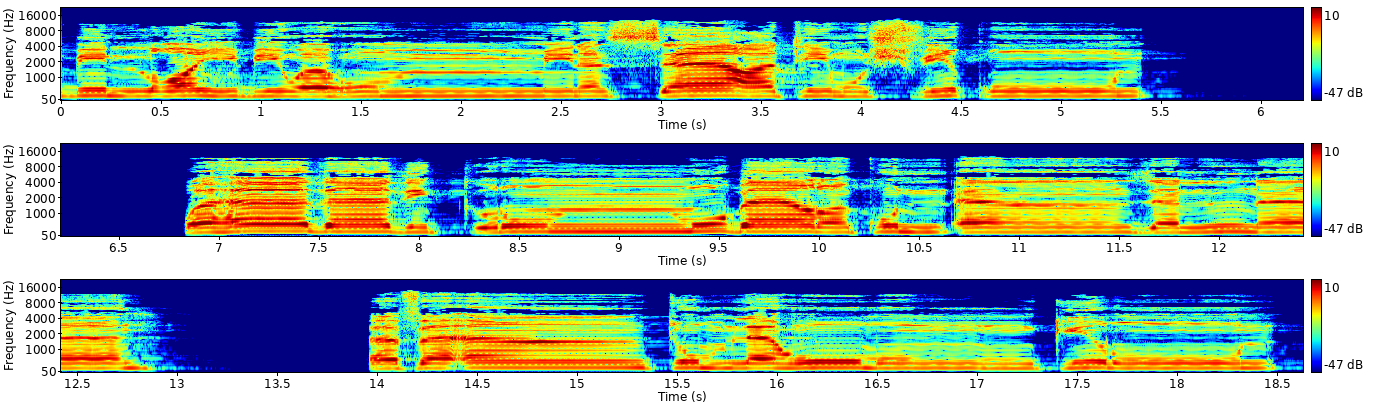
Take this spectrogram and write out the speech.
بالغيب وهم من الساعة مشفقون. وهذا ذكر مبارك أنزلناه. أفأنتم له منكرون؟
